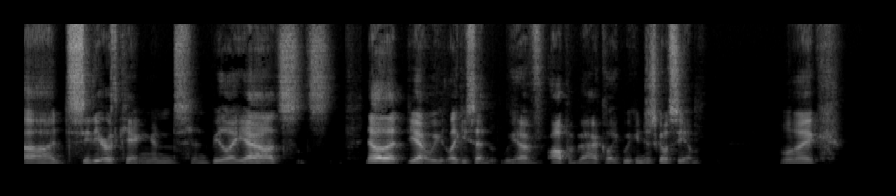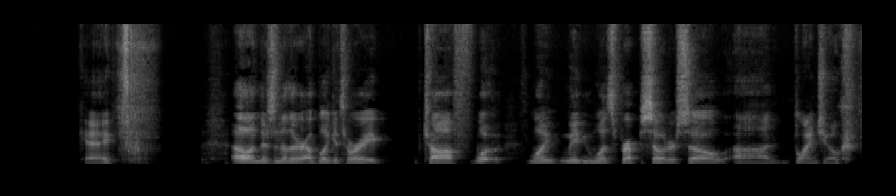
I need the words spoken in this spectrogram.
uh, see the Earth King and and be like, yeah, let's, let's now that yeah, we like you said, we have Appa back. Like we can just go see him. Like, okay. oh, and there's another obligatory Toph. What? One maybe once per episode or so. Uh, blind joke.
